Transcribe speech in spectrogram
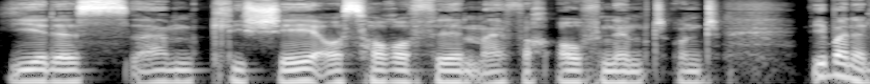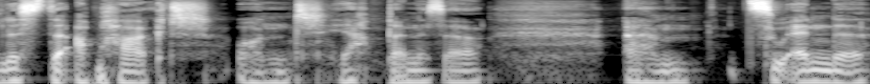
jedes ähm, Klischee aus Horrorfilmen einfach aufnimmt und wie bei einer Liste abhakt. Und ja, dann ist er ähm, zu Ende.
